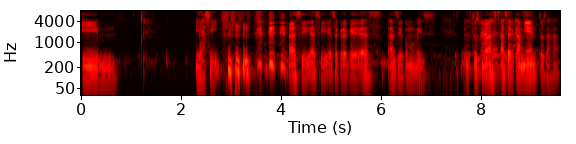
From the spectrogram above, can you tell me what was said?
y y así, así, así, eso creo que es, han sido como mis, tus primeros acercamientos, ajá,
